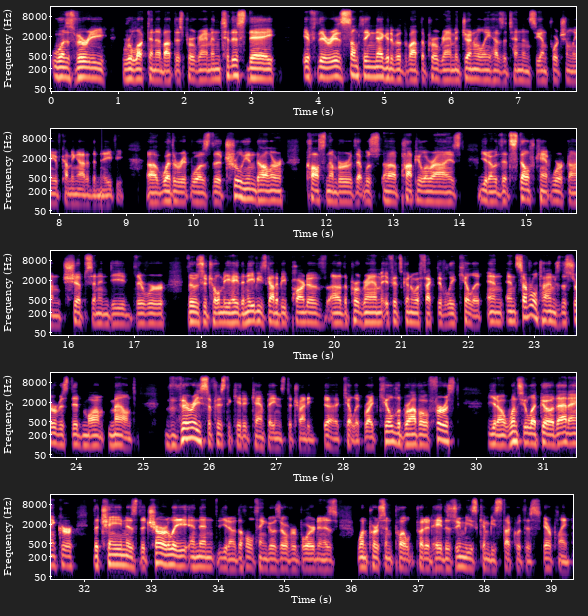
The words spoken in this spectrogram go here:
was very reluctant about this program. And to this day, if there is something negative about the program, it generally has a tendency, unfortunately, of coming out of the Navy. Uh, whether it was the trillion dollar cost number that was uh, popularized, you know, that stealth can't work on ships. And indeed, there were those who told me, hey, the Navy's got to be part of uh, the program if it's going to effectively kill it. And, and several times the service did mount very sophisticated campaigns to try to uh, kill it, right? Kill the Bravo first you know, once you let go of that anchor, the chain is the Charlie, and then you know the whole thing goes overboard. And as one person put, put it, hey, the Zoomies can be stuck with this airplane.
